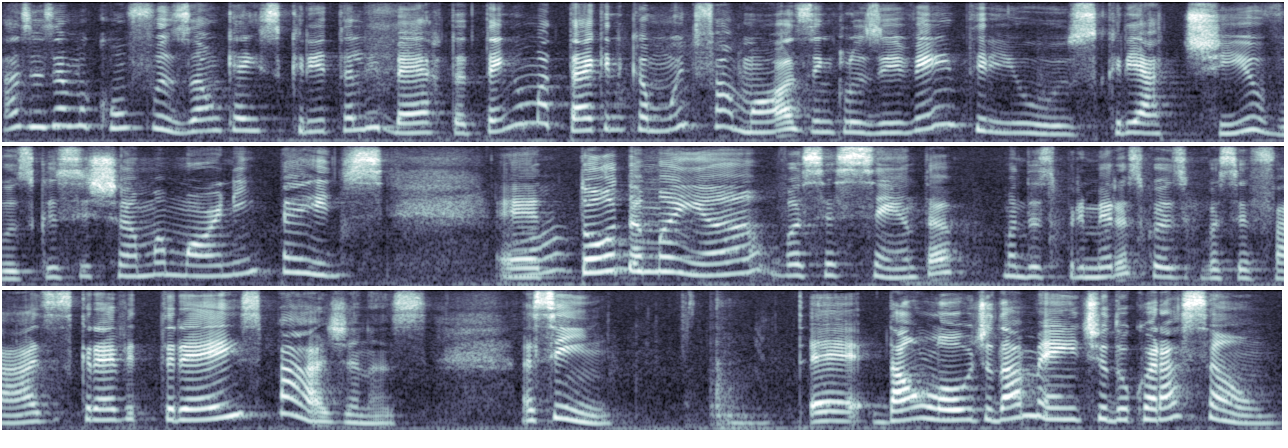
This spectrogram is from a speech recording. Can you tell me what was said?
Às vezes é uma confusão que a escrita liberta. Tem uma técnica muito famosa, inclusive, entre os criativos, que se chama morning pages. É. Toda manhã você senta, uma das primeiras coisas que você faz, escreve três páginas. Assim, é, download da mente e do coração.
